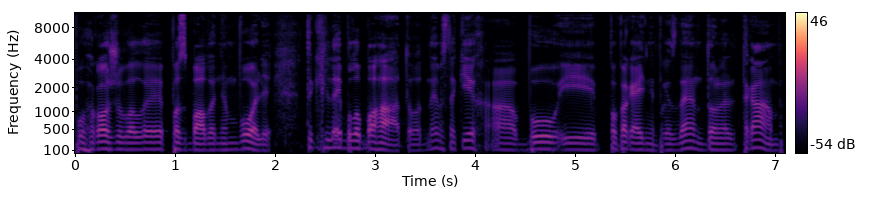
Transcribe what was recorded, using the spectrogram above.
погрожували позбавленням волі. Таких людей було багато. Одним з таких був і попередній президент Дональд Трамп,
